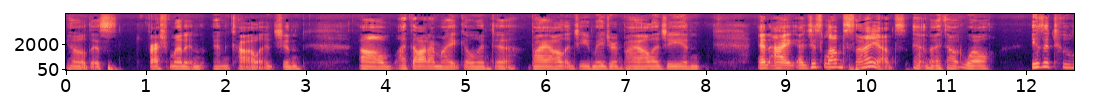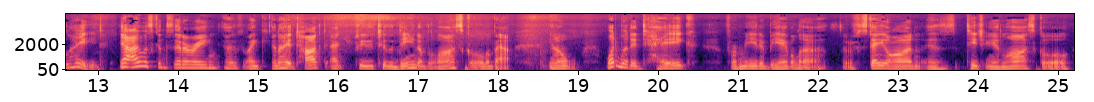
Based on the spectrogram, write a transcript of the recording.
you know, this freshman in, in college, and um, I thought I might go into biology, major in biology, and and I, I just loved science, and I thought, well, is it too late? Yeah, I was considering, I was like, and I had talked actually to the dean of the law school about, you know, what would it take for me to be able to sort of stay on as teaching in law school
